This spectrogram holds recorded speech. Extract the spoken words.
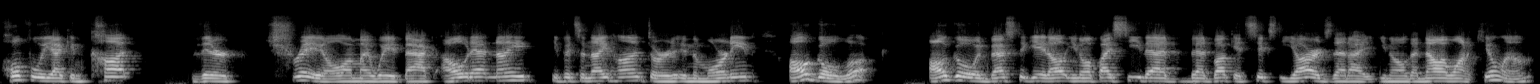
hopefully I can cut their trail on my way back out at night. If it's a night hunt or in the morning, I'll go look. I'll go investigate. I'll, you know, if I see that that buck at 60 yards that I, you know, that now I want to kill him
